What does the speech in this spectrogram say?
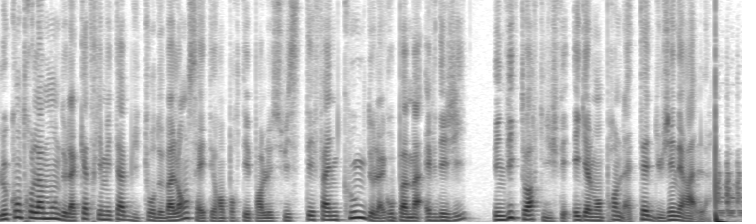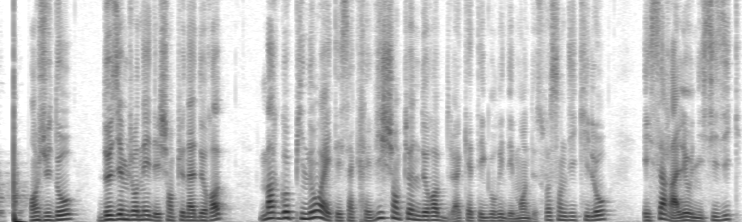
le contre-la-montre de la quatrième étape du Tour de Valence a été remporté par le Suisse Stéphane Kung de la Groupama FDJ, une victoire qui lui fait également prendre la tête du général. En judo, deuxième journée des championnats d'Europe, Margot Pinot a été sacrée vice-championne d'Europe de la catégorie des moins de 70 kg et Sarah Léonie Sizik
